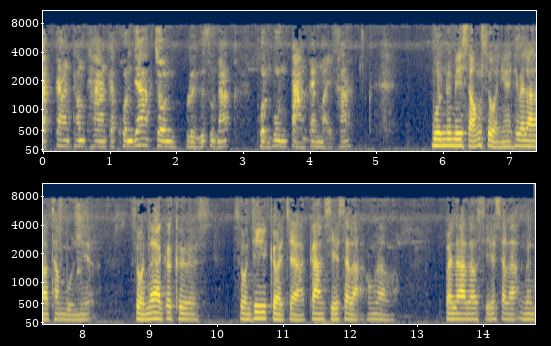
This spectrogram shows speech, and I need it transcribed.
กับการทำทานกับคนยากจนหรือสุนัขผลบุญต่างกันไหมคะ บุญมันมีสองส่วนไงที่เวลาเราทำบุญเนี่ย ส่วนแรกก็คือส่วนที่เกิดจากการเสียสละของเรา เวลาเราเสียสละเงิน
